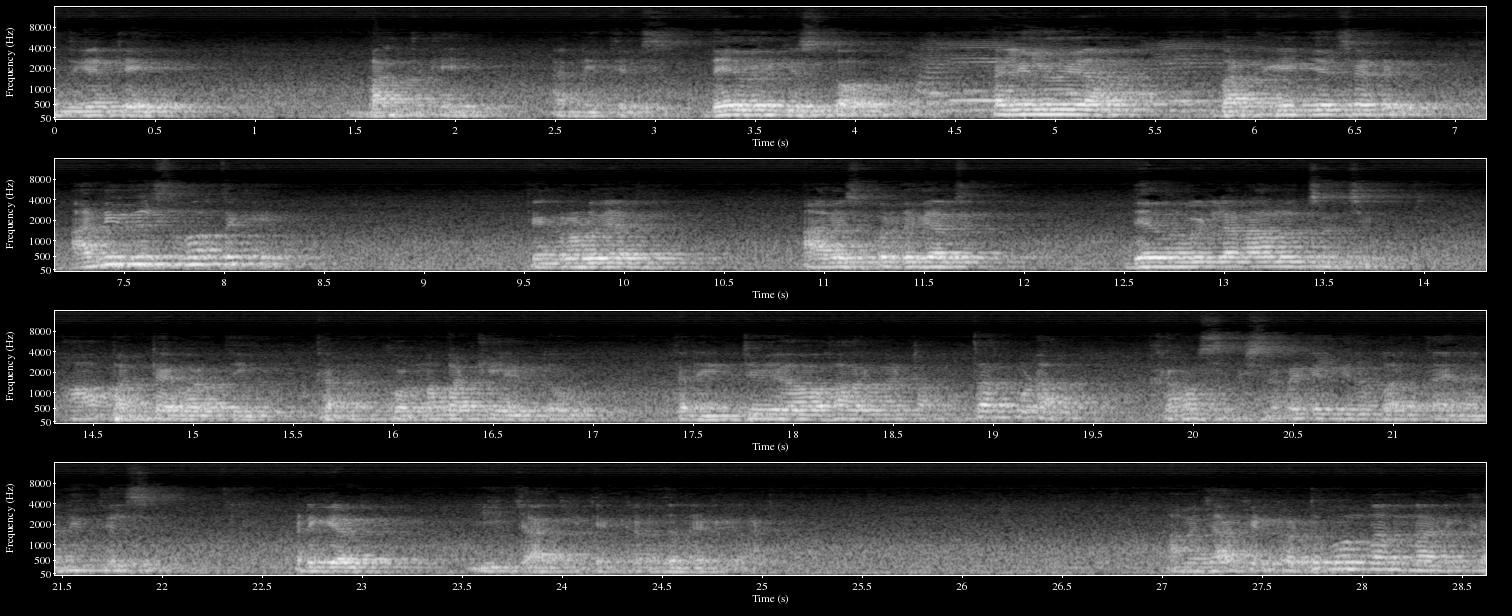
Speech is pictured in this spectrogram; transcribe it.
ఎందుకంటే భర్తకి అన్నీ తెలుసు. దేవునికి ఇస్తాం హల్లెలూయా. భర్తకి ఏం చేశాడు అన్నీ తెలుసు భర్తకి. తెంగరుడు గారు ఆవేశపరుడు గారు దేవుని వీళ్ళని ఆలోచించి ఆ బట్ట ఎవరిది తన కొన్న బట్టలు ఏంటో తన ఇంటి వ్యవహారం ఏంటో అంతా కూడా క్రమశిక్షణ కలిగిన భర్త ఆయన అన్నీ తెలుసు. అడిగాడు ఈ జాకెట్ ఎక్కడదని అడిగాడు. ఆమె జాకెట్ కట్టుకున్నాను దానికి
